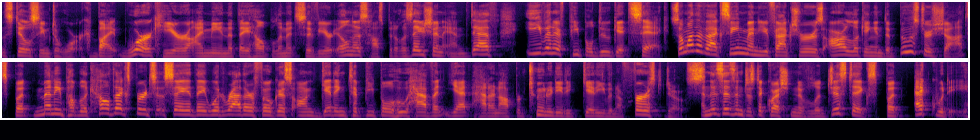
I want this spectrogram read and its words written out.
still seem to work. By work here, I mean that they help limit severe illness, hospitalization, and death, even if people do get sick. Some of the vaccine manufacturers are looking into booster shots, but many public health experts say they would rather focus on getting to people who haven't yet had an opportunity to get even a first dose. And this isn't just a question of logistics, but equity,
